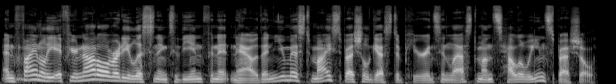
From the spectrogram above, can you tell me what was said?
And finally, if you're not already listening to The Infinite Now, then you missed my special guest appearance in last month's Halloween special.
